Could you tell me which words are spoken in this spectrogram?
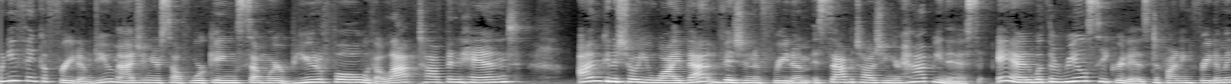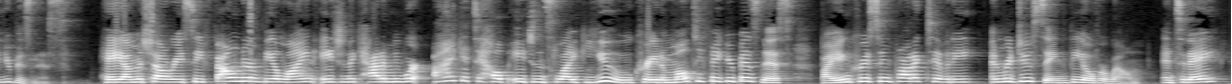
When you think of freedom, do you imagine yourself working somewhere beautiful with a laptop in hand? I'm going to show you why that vision of freedom is sabotaging your happiness and what the real secret is to finding freedom in your business. Hey, I'm Michelle Reese, founder of the Align Agent Academy, where I get to help agents like you create a multi figure business by increasing productivity and reducing the overwhelm. And today,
